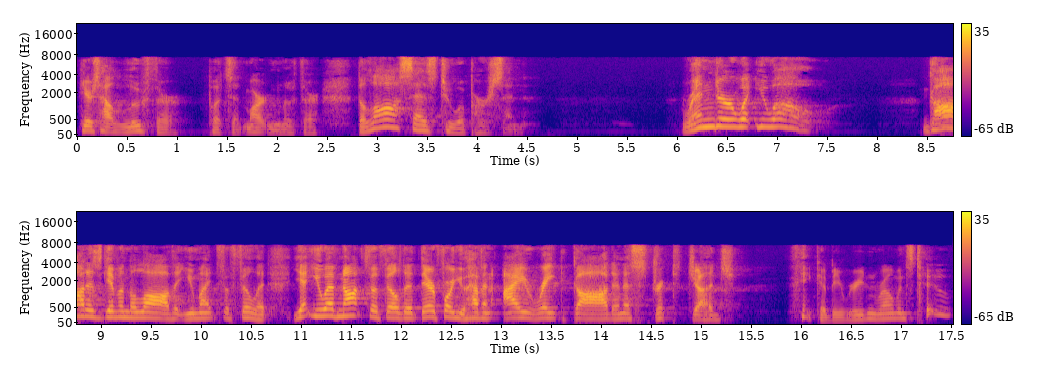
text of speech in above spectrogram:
Here's how Luther puts it, Martin Luther. The law says to a person, render what you owe. God has given the law that you might fulfill it, yet you have not fulfilled it, therefore you have an irate God and a strict judge. He could be reading Romans 2.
